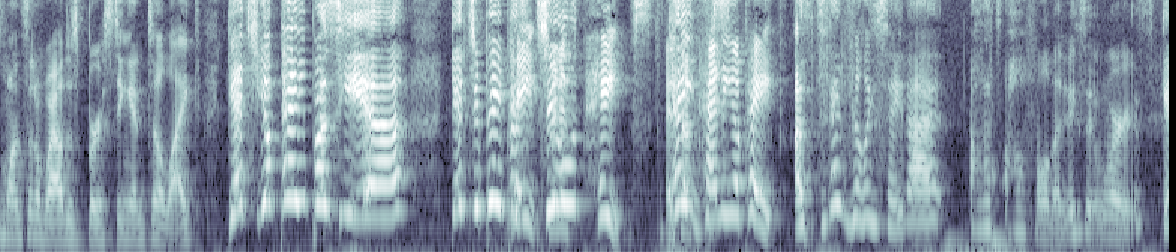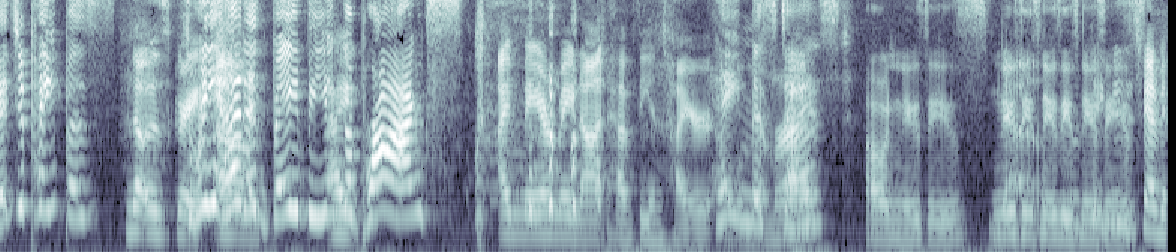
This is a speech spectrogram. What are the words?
once in a while just bursting into like, get your papers here. Get your papers Papes. And it's papes. It's a penny a pape. Uh, did I really say that? Oh, that's awful. That makes it worse. Get your papers. No, it was great. Three headed Um, baby in I- the Bronx. I may or may not have the entire Hey, mister. Oh, Newsies. Newsies, Yeah. Newsies, big Newsies. fan.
